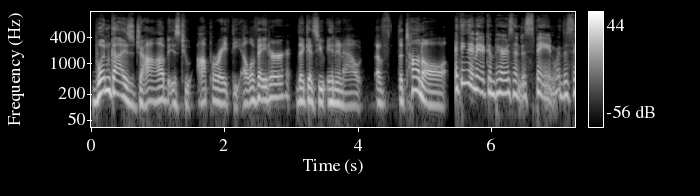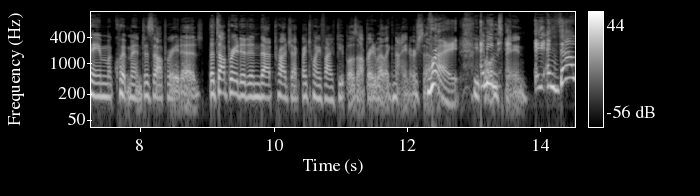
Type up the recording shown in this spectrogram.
one guy's job is to operate the elevator that gets you in and out of the tunnel. I think they made a comparison to Spain, where the same equipment is operated. That's operated in that project by 25 people is operated by like nine or so. Right. People I mean. And and that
